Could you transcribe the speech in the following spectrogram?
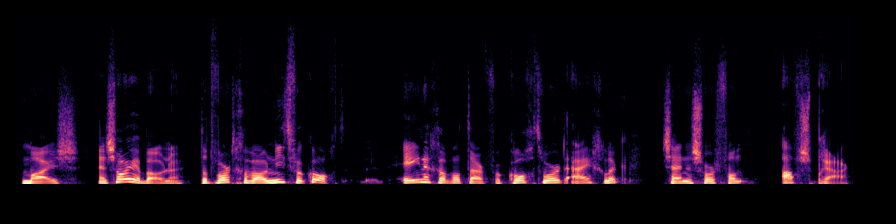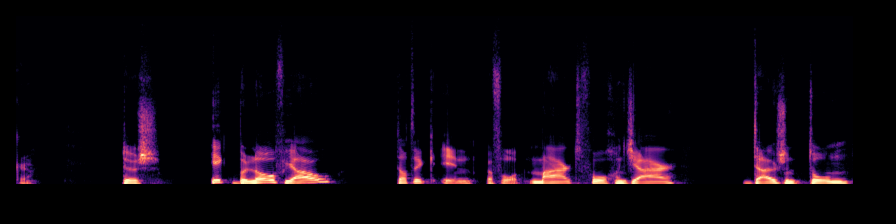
mais en sojabonen. Dat wordt gewoon niet verkocht. Het enige wat daar verkocht wordt eigenlijk zijn een soort van afspraken. Dus ik beloof jou dat ik in bijvoorbeeld maart volgend jaar duizend ton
